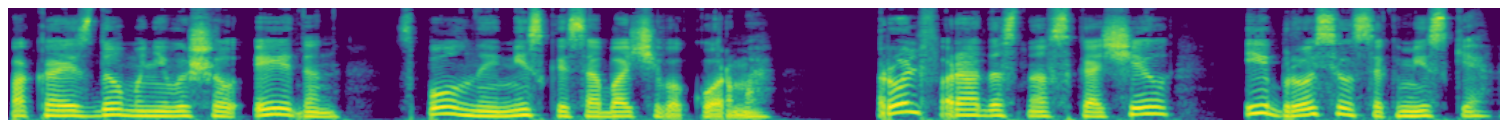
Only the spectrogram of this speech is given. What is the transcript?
пока из дома не вышел Эйден с полной миской собачьего корма. Рольф радостно вскочил и бросился к миске.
